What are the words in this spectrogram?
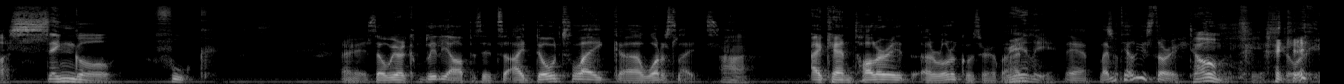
a single fook. All right. So we are completely opposite. So I don't like uh, water slides. Uh-huh. I can tolerate a roller coaster. But Really? Yeah. Let me tell you a story. Tell me a story. Okay.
